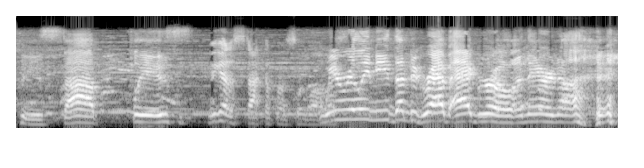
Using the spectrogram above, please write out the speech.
Please stop, please. We gotta stock up on soul bottles. We really need them to grab aggro, and they are not.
